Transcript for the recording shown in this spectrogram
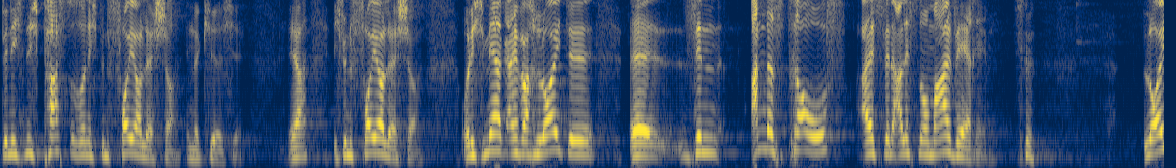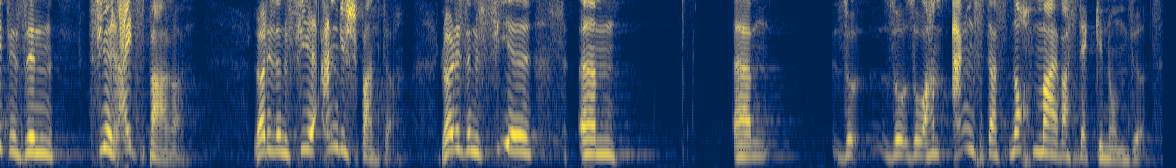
bin ich nicht Pastor, sondern ich bin Feuerlöscher in der Kirche. Ja, ich bin Feuerlöscher. Und ich merke einfach, Leute äh, sind anders drauf, als wenn alles normal wäre. Leute sind viel reizbarer. Leute sind viel angespannter. Leute sind viel ähm, ähm, so, so, so haben Angst, dass nochmal was weggenommen wird.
